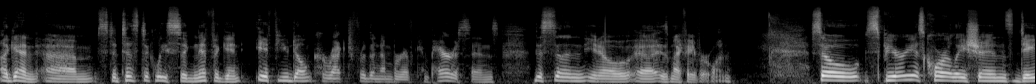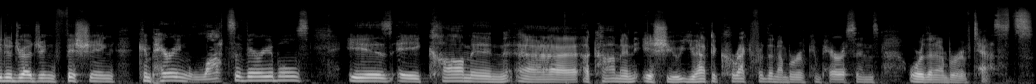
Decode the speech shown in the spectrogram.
Again, um, statistically significant if you don't correct for the number of comparisons. This one, you know, uh, is my favorite one. So spurious correlations, data dredging, fishing, comparing lots of variables is a common, uh, a common issue. You have to correct for the number of comparisons or the number of tests.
